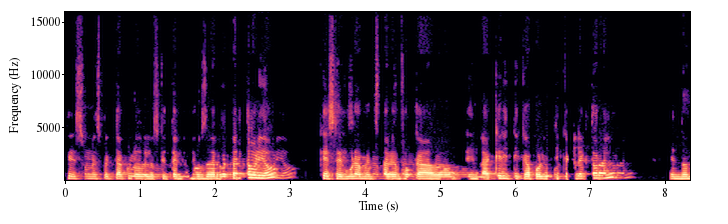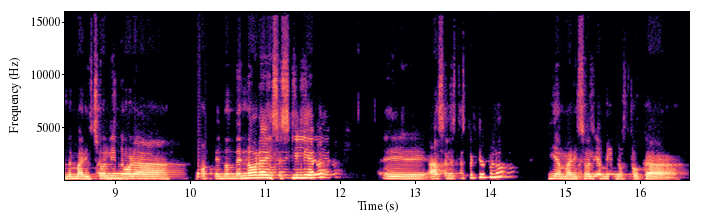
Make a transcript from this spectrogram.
que es un espectáculo de los que tenemos de repertorio, que seguramente estará enfocado en la crítica política electoral, en donde Marisol y Nora, no, en donde Nora y Cecilia eh, hacen este espectáculo, y a Marisol y a mí nos toca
